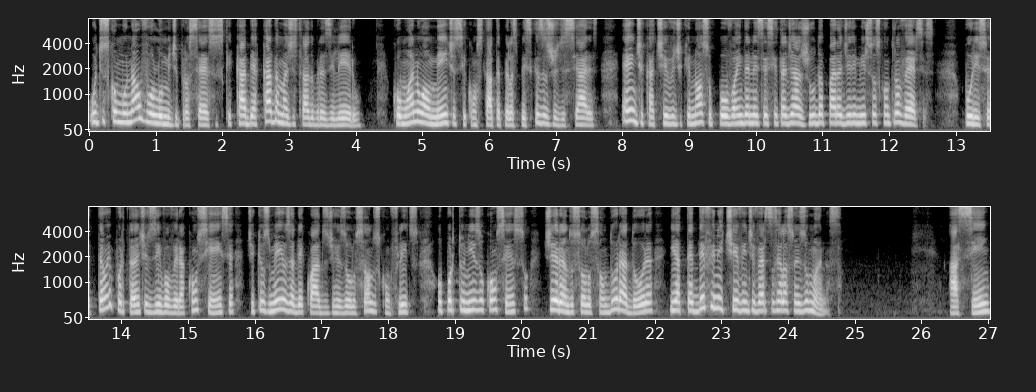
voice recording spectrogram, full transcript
O descomunal volume de processos que cabe a cada magistrado brasileiro, como anualmente se constata pelas pesquisas judiciárias, é indicativo de que nosso povo ainda necessita de ajuda para dirimir suas controvérsias. Por isso é tão importante desenvolver a consciência de que os meios adequados de resolução dos conflitos oportunizam o consenso, gerando solução duradoura e até definitiva em diversas relações humanas. Assim,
